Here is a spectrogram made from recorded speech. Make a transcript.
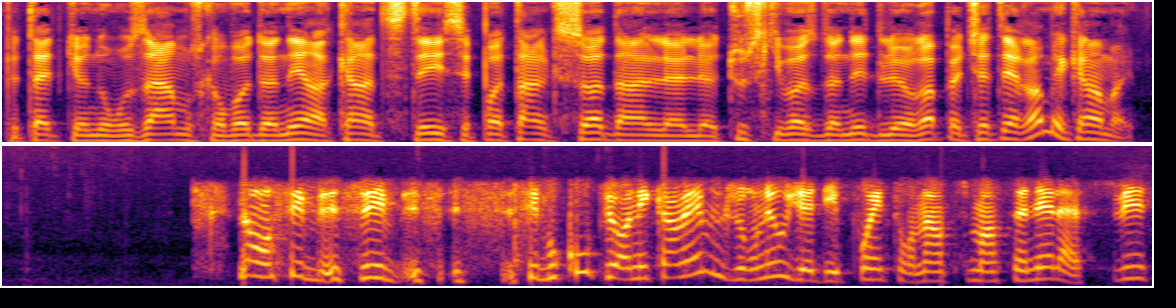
Peut-être que nos armes, ce qu'on va donner en quantité, c'est pas tant que ça dans le, le- tout ce qui va se donner de l'Europe, etc., mais quand même. Non, c'est c'est- c'est- c'est beaucoup. Puis on est quand même une journée où il y a des points tournants. Tu mentionnais la Suisse.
